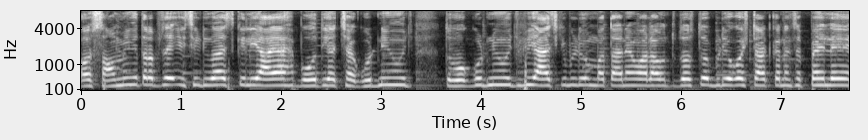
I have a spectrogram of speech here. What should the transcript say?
और साउमी की तरफ़ से इसी डिवाइस के लिए आया है बहुत ही अच्छा गुड न्यूज़ तो वो गुड न्यूज़ भी आज की वीडियो में बताने वाला हूँ। तो दोस्तों वीडियो को स्टार्ट करने से पहले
